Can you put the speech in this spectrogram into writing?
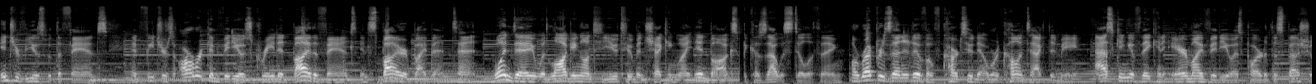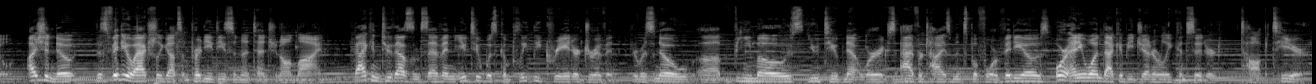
interviews with the fans, and features artwork and videos created by the fans inspired by Ben 10. One day, when logging onto YouTube and checking my inbox, because that was still a thing, a representative of Cartoon Network contacted me, asking if they can air my video as part of the special. I should note, this video actually got some pretty decent attention online. Back in 2007, YouTube was completely creator driven. There was no uh, BMOs, YouTube networks, advertisements before videos, or anyone that could be generally considered top tier.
